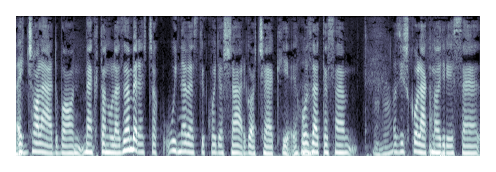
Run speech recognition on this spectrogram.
egy családban megtanul az ember, ezt csak úgy neveztük, hogy a sárga csekk. Hozzáteszem, uh-huh. az iskolák nagy része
